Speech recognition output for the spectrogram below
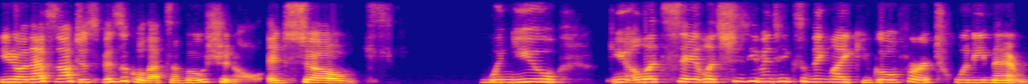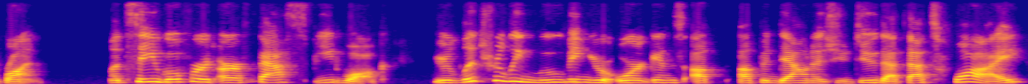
you know, and that's not just physical, that's emotional. And so when you, you know, let's say, let's just even take something like you go for a 20 minute run. Let's say you go for a, or a fast speed walk. You're literally moving your organs up, up and down as you do that. That's why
